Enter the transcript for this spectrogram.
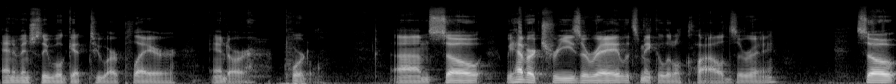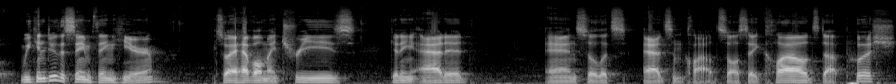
and eventually we'll get to our player and our portal. Um, so we have our trees array. Let's make a little clouds array. So we can do the same thing here. So I have all my trees getting added. And so let's add some clouds. So I'll say clouds.push.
